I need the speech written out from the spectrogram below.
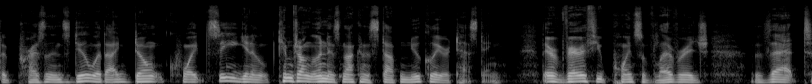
the presidents deal with. I don't quite see. You know, Kim Jong Un is not going to stop nuclear testing. There are very few points of leverage that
